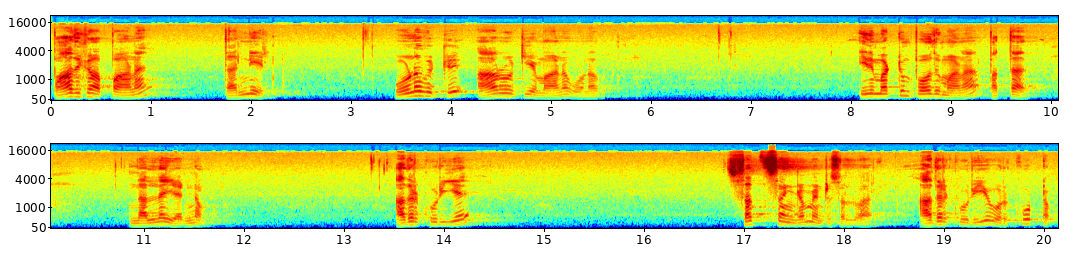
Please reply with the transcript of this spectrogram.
பாதுகாப்பான தண்ணீர். உணவுக்கு ஆரோக்கியமான உணவு. இது மட்டும் போதுமானால் பத்தாது. நல்ல எண்ணம். அதற்குரிய சத் சங்கம் என்று சொல்வார் அதற்குரிய ஒரு கூட்டம்.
